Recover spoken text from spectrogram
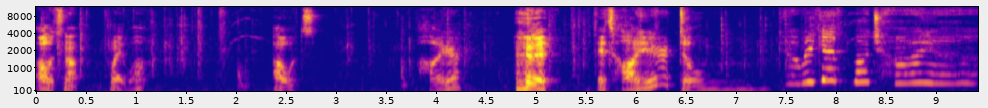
Oh, it's not... Wait, what? Oh, it's... Higher? it's higher? Don't... Can we get much higher?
